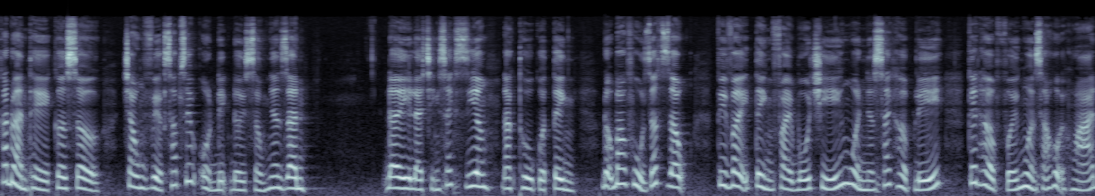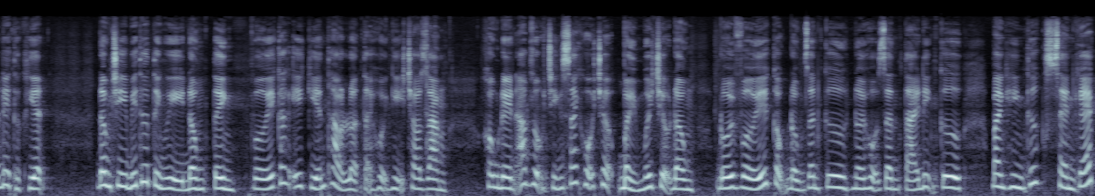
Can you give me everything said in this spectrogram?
các đoàn thể cơ sở trong việc sắp xếp ổn định đời sống nhân dân. Đây là chính sách riêng, đặc thù của tỉnh, độ bao phủ rất rộng, vì vậy tỉnh phải bố trí nguồn ngân sách hợp lý, kết hợp với nguồn xã hội hóa để thực hiện. Đồng chí Bí thư tỉnh ủy đồng tình với các ý kiến thảo luận tại hội nghị cho rằng không nên áp dụng chính sách hỗ trợ 70 triệu đồng đối với cộng đồng dân cư nơi hộ dân tái định cư bằng hình thức sen ghép,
